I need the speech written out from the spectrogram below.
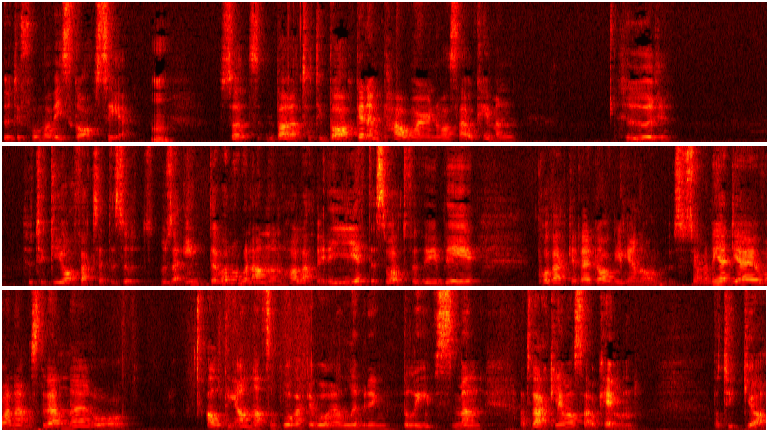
utifrån vad vi ska se. Mm. Så att bara ta tillbaka den powern och vara såhär, okej men hur, hur tycker jag faktiskt att det ser ut? Och så här, inte vad någon annan har lärt mig. Det är jättesvårt för vi blir påverkade dagligen av sociala medier, våra närmaste vänner och allting annat som påverkar våra limiting beliefs. Men att verkligen vara såhär, okej men vad tycker jag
